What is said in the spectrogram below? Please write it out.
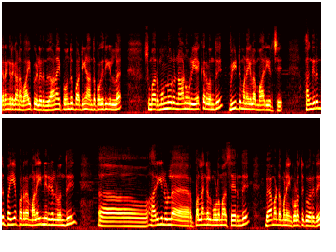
இறங்குறதுக்கான வாய்ப்புகள் இருந்தது. ஆனால் இப்போ வந்து பார்த்திங்கன்னா அந்த பகுதிகளில் சுமார் முந்நூறு நானூறு ஏக்கர் வந்து வீட்டு மனைகளாக மாறிடுச்சு அங்கிருந்து பெய்யப்படுற மழை நீர்கள் வந்து அருகில் உள்ள பள்ளங்கள் மூலமாக சேர்ந்து வேமாண்டம்பாளையம் குளத்துக்கு வருது.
